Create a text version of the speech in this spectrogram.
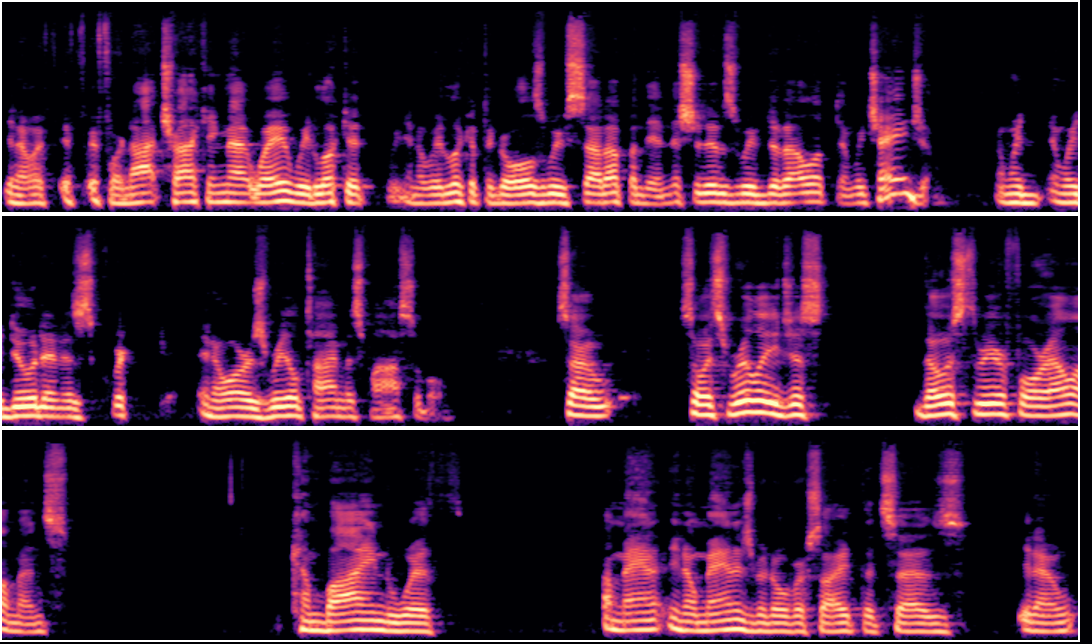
you know if, if, if we're not tracking that way we look at you know we look at the goals we've set up and the initiatives we've developed and we change them. And we and we do it in as quick you know or as real time as possible so so it's really just those three or four elements combined with a man, you know, management oversight that says, you know,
